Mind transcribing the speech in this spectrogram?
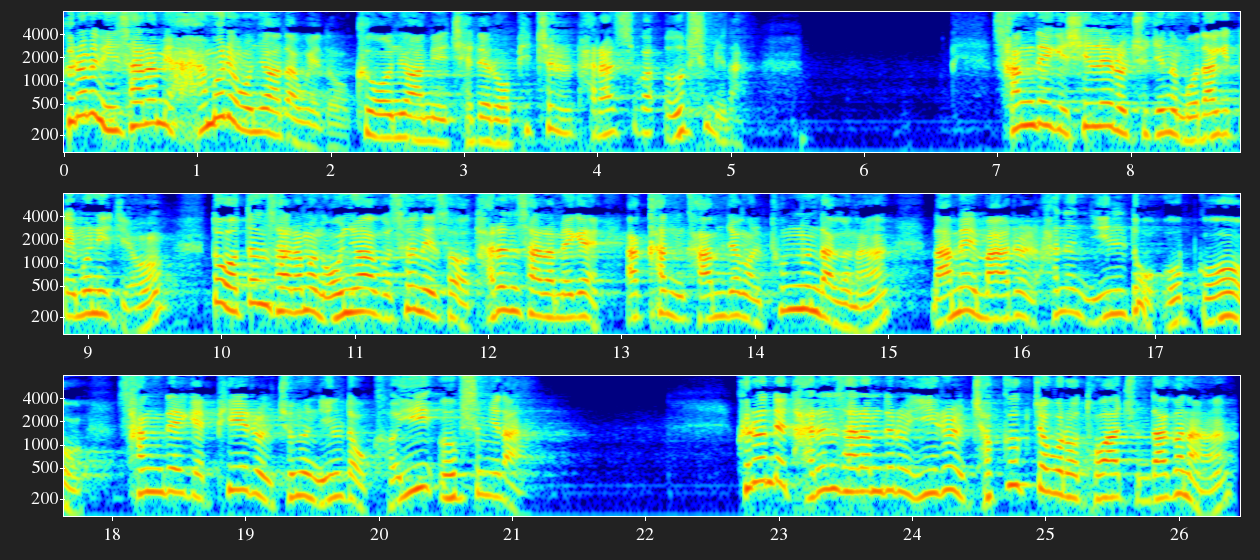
그러면 이 사람이 아무리 온유하다고 해도 그 온유함이 제대로 빛을 발할 수가 없습니다. 상대에게 신뢰를 주지는 못하기 때문이죠. 또 어떤 사람은 온유하고 선해서 다른 사람에게 악한 감정을 품는다거나 남의 말을 하는 일도 없고 상대에게 피해를 주는 일도 거의 없습니다. 그런데 다른 사람들의 일을 적극적으로 도와준다거나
